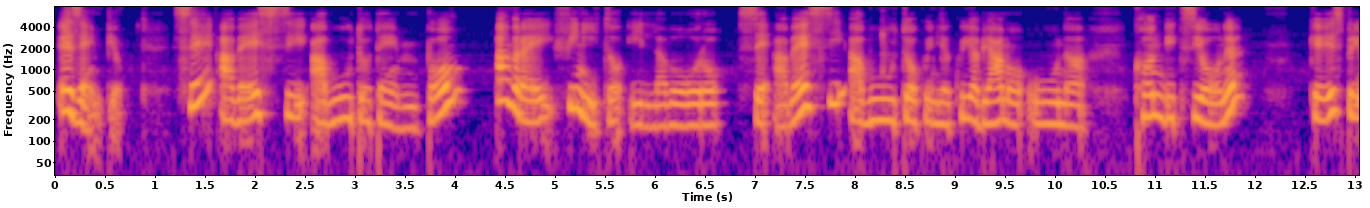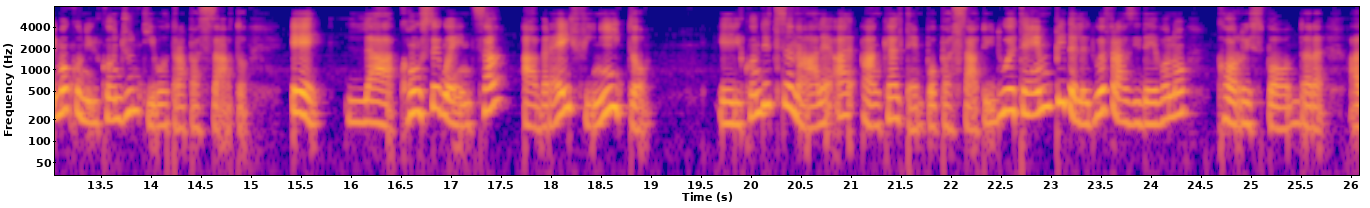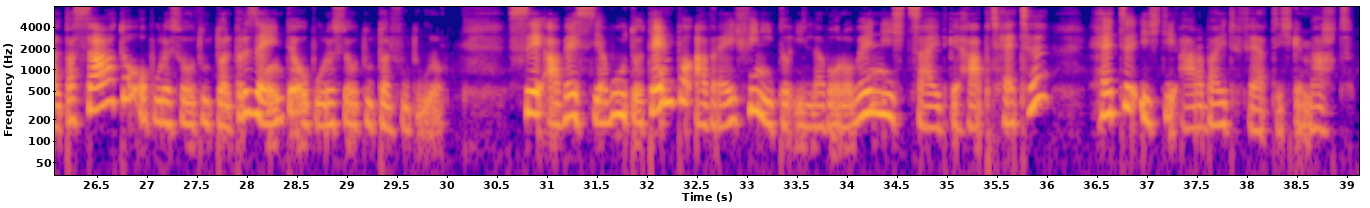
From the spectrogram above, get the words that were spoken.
Esempio, se avessi avuto tempo avrei finito il lavoro. Se avessi avuto, quindi qui abbiamo una condizione che esprimo con il congiuntivo trapassato e la conseguenza avrei finito e il condizionale anche al tempo passato. I due tempi delle due frasi devono corrispondere al passato oppure se ho tutto al presente oppure se ho tutto al futuro. Se avessi avuto tempo avrei finito il lavoro. Wenn ich Zeit gehabt hätte, hätte ich die Arbeit fertig gemacht.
